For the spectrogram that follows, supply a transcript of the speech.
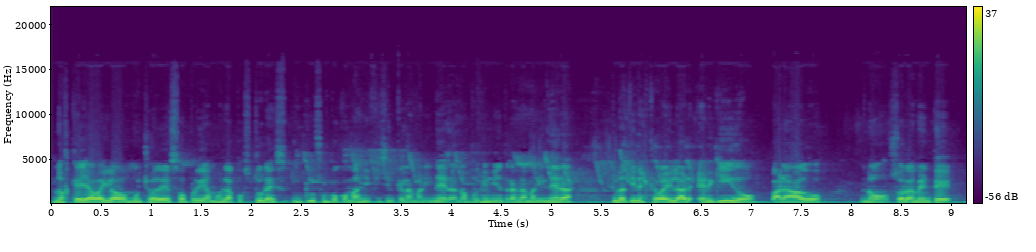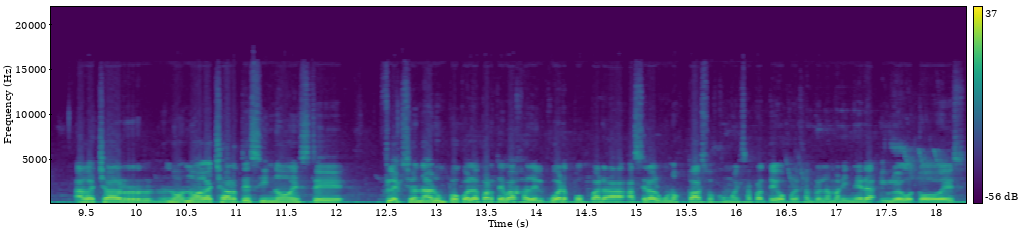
no es que haya bailado mucho de eso, pero digamos la postura es incluso un poco más difícil que la marinera, ¿no? Porque mientras la marinera tú la tienes que bailar erguido, parado, ¿no? Solamente agachar, no, no agacharte, sino este, flexionar un poco la parte baja del cuerpo para hacer algunos pasos, como el zapateo, por ejemplo, en la marinera, y luego todo es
